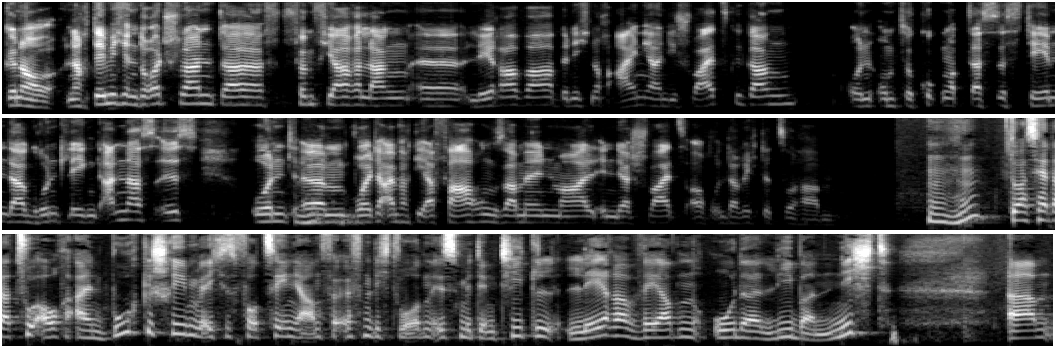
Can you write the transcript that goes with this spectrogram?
Genau. Nachdem ich in Deutschland äh, fünf Jahre lang äh, Lehrer war, bin ich noch ein Jahr in die Schweiz gegangen, und, um zu gucken, ob das System da grundlegend anders ist. Und mhm. ähm, wollte einfach die Erfahrung sammeln, mal in der Schweiz auch unterrichtet zu haben. Mhm. Du hast ja dazu auch ein Buch geschrieben, welches vor zehn Jahren veröffentlicht worden ist mit dem Titel Lehrer werden oder lieber nicht. Ähm,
